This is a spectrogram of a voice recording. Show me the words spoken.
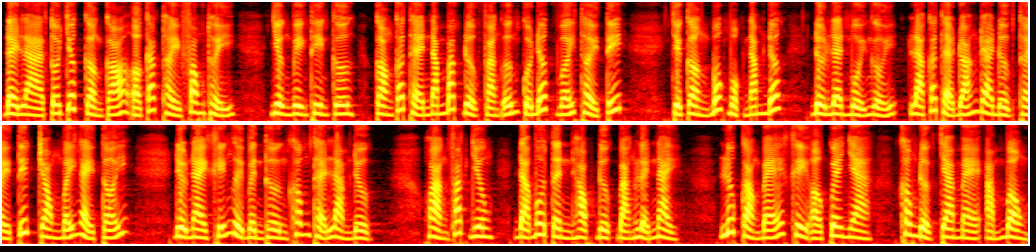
Đây là tố chất cần có ở các thầy phong thủy, Dựng Viên Thiên Cương còn có thể nắm bắt được phản ứng của đất với thời tiết. Chỉ cần bốc một nắm đất, đưa lên mũi ngửi là có thể đoán ra được thời tiết trong mấy ngày tới. Điều này khiến người bình thường không thể làm được. Hoàng Pháp Dung đã vô tình học được bản lĩnh này. Lúc còn bé khi ở quê nhà, không được cha mẹ ẩm bồng,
